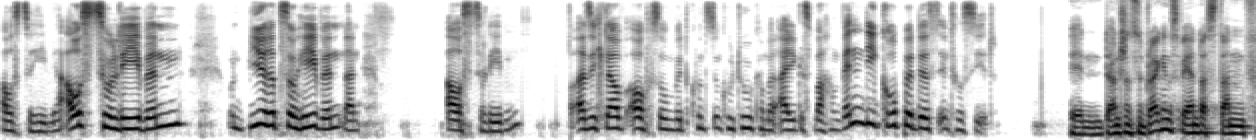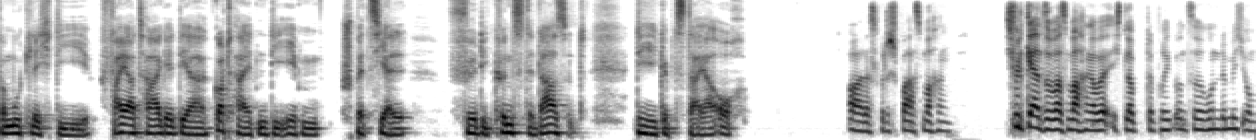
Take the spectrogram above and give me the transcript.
Auszuheben, ja, auszuleben und Biere zu heben. Nein, auszuleben. Also ich glaube, auch so mit Kunst und Kultur kann man einiges machen, wenn die Gruppe das interessiert. In Dungeons and Dragons wären das dann vermutlich die Feiertage der Gottheiten, die eben speziell für die Künste da sind. Die gibt's da ja auch. Oh, das würde Spaß machen. Ich würde gern sowas machen, aber ich glaube, da bringt unsere Runde mich um.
